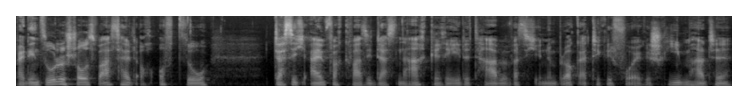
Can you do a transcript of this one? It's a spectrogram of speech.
bei den Solo-Shows war es halt auch oft so, dass ich einfach quasi das nachgeredet habe, was ich in einem Blogartikel vorher geschrieben hatte.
